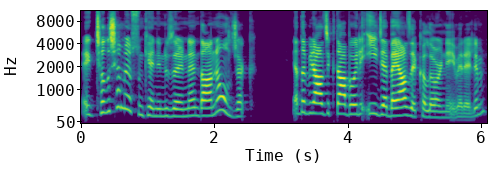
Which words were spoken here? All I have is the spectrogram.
e, çalışamıyorsun kendin üzerine daha ne olacak? Ya da birazcık daha böyle iyice beyaz yakalı örneği verelim.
